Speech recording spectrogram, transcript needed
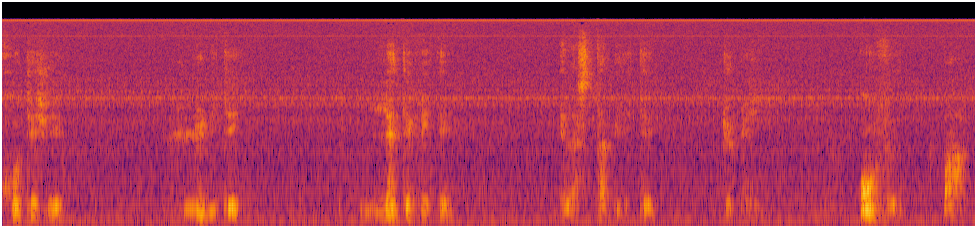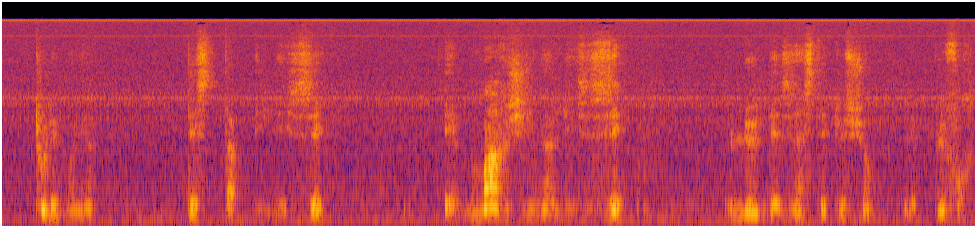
protéger l'unité, l'intégrité et la stabilité du pays. On veut par tous les moyens déstabiliser et marginaliser l'une des institutions les plus fortes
